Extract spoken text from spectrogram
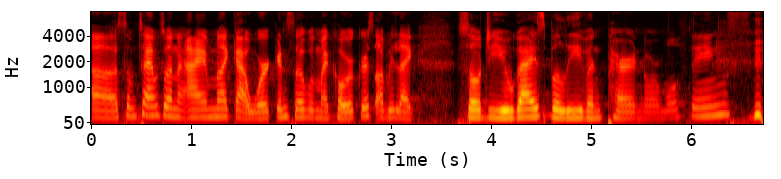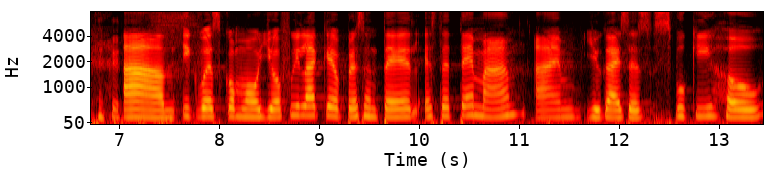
Uh, sometimes when I'm like at work and stuff with my coworkers, I'll be like, "So, do you guys believe in paranormal things?" um, y pues como yo fui la que presenté este tema, I'm you guys' spooky ho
